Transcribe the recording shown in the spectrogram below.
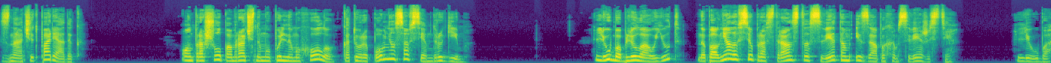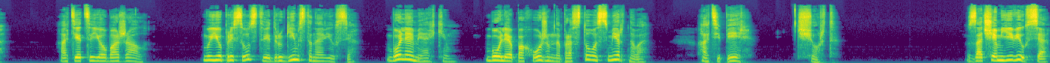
Значит, порядок. Он прошел по мрачному пыльному холлу, который помнил совсем другим. Люба блюла уют, наполняла все пространство светом и запахом свежести. Люба. Отец ее обожал. В ее присутствии другим становился. Более мягким, более похожим на простого смертного. А теперь... Черт. «Зачем явился?»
